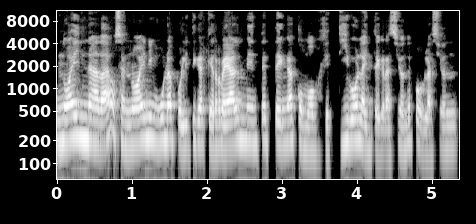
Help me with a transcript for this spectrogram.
no hay nada, o sea, no hay ninguna política que realmente tenga como objetivo la integración de población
